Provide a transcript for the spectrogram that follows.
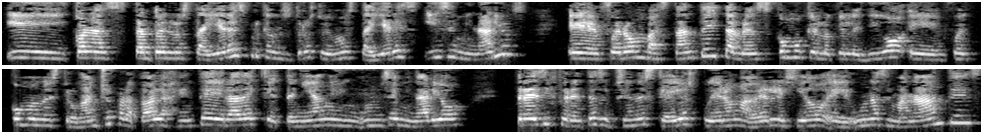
y con las, tanto en los talleres, porque nosotros tuvimos talleres y seminarios, eh, fueron bastante y tal vez como que lo que les digo eh, fue como nuestro gancho para toda la gente era de que tenían en un seminario tres diferentes opciones que ellos pudieron haber elegido eh, una semana antes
